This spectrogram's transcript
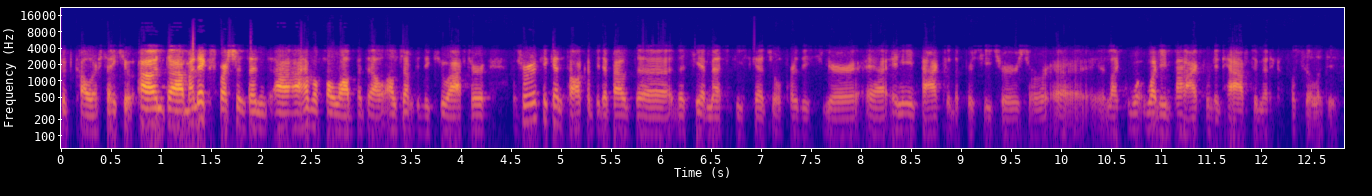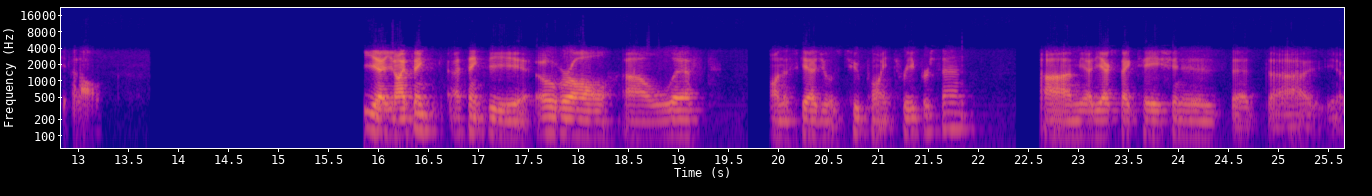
good color. Thank you. And uh, my next question then, uh, I have a follow-up, but I'll jump in the queue after. I was wondering if you can talk a bit about the CMS fee schedule for this year. Any impact to the procedures or, like, what impact would it have to medical facilities, if at all? Yeah, you know, I think the overall uh, lift on the schedule is 2.3%. Um, yeah, the expectation is that, uh, you know,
